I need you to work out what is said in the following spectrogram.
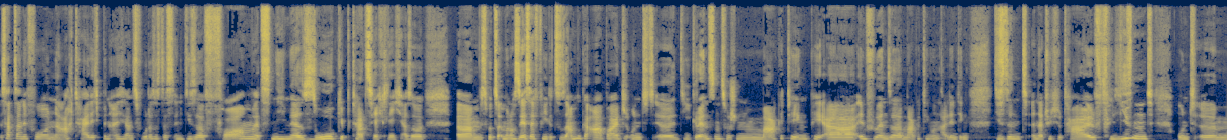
es hat seine Vor- und Nachteile. Ich bin eigentlich ganz froh, dass es das in dieser Form jetzt nie mehr so gibt tatsächlich. Also ähm, es wird zwar immer noch sehr, sehr viel zusammengearbeitet und äh, die Grenzen zwischen Marketing, PR, Influencer, Marketing und all den Dingen, die sind natürlich total fließend und ähm,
